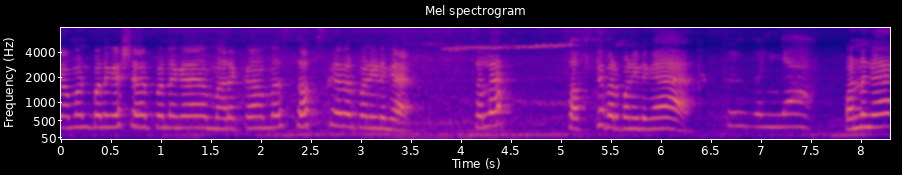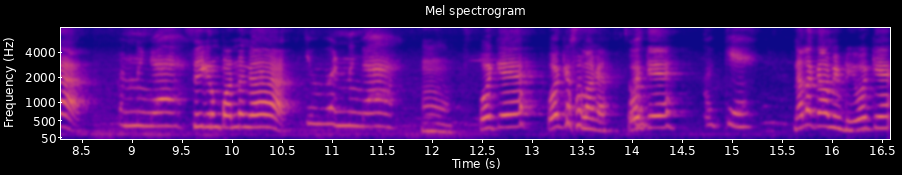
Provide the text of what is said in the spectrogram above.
கமெண்ட் பண்ணுங்க ஷேர் பண்ணுங்க. மறக்காம சப்ஸ்கிரைபர் பண்ணிடுங்க. சொல்ல. சப்ஸ்கிரைபர் பண்ணிடுங்க. ப்ரூவ் பண்ணுங்க. பண்ணுங்க. சீக்கிரம் பண்ணுங்க. பண்ணுங்க. ம். ஓகே ஓகே சொல்லாங்க. ஓகே ஓகே நல்லா காமி இப்படி. ஓகே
